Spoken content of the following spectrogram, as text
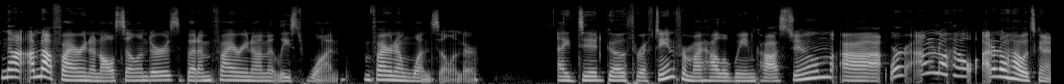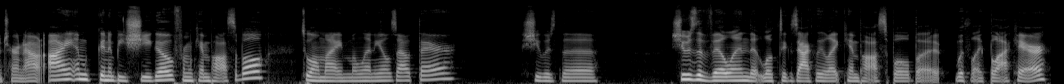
not I'm not firing on all cylinders, but I'm firing on at least one. I'm firing on one cylinder. I did go thrifting for my Halloween costume. Uh, where I don't know how I don't know how it's gonna turn out. I am gonna be Shego from Kim Possible to all my millennials out there. She was the she was the villain that looked exactly like Kim Possible, but with like black hair.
